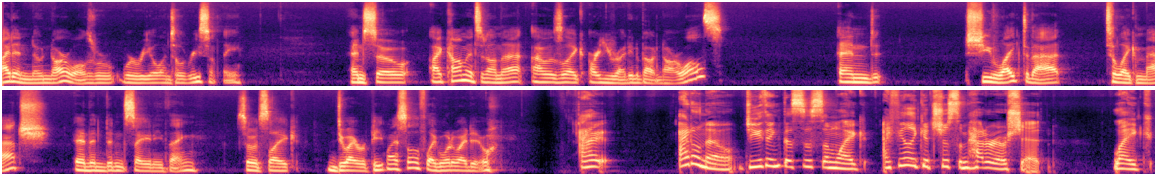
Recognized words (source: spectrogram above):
I didn't know narwhals were, were real until recently. And so I commented on that. I was like, Are you writing about narwhals? And she liked that to like match and then didn't say anything. So it's like, do I repeat myself? Like, what do I do? I I don't know. Do you think this is some like I feel like it's just some hetero shit. Like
